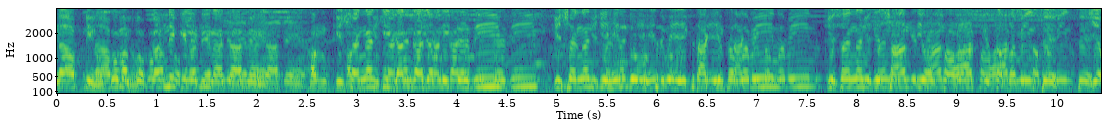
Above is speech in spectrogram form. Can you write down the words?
न अपनी हुकूमत को करने के लिए देना चाहते हैं। हम किशनगंज की गंगा जमनी तहजीब किशनगंज की हिंदू मुस्लिम एकता की सरजमीन किशनगंज की शांति और सौहार्द की सरजमीन से ये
